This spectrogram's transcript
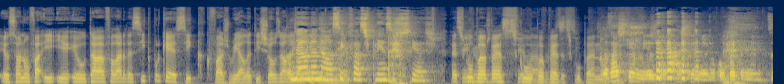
Eu só não fa... e- Eu estava a falar da SIC porque é a SIC que faz reality shows além Não, da não, TV, não, é? assim que faz experiências sociais. Peço desculpa, peço desculpa, de peço desculpa. Não Mas quero- acho que é mesmo, acho que é mesmo completamente.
